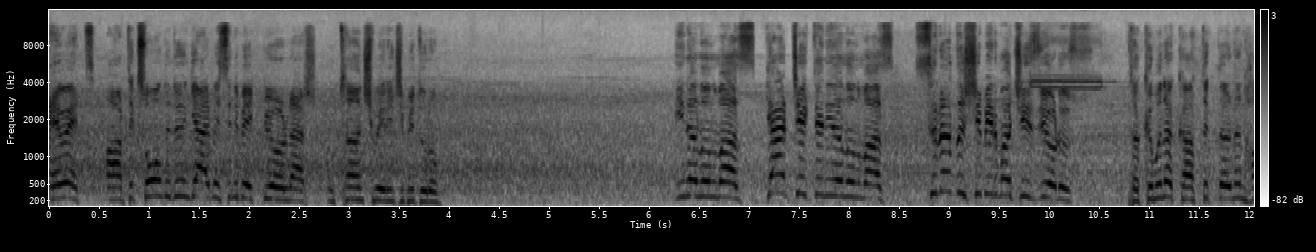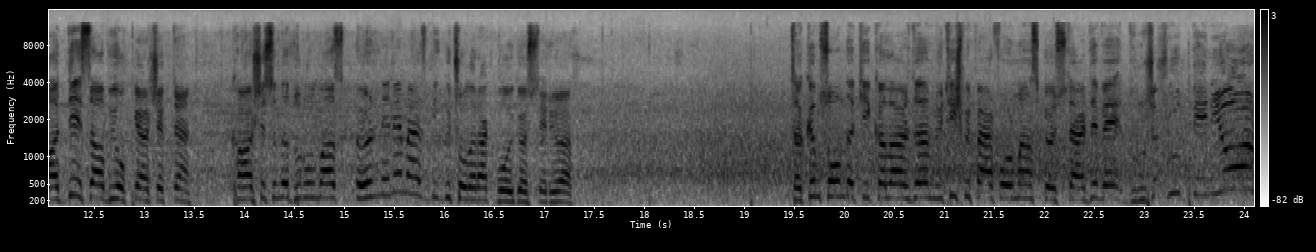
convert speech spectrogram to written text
Evet, artık son düdüğün gelmesini bekliyorlar. Utanç verici bir durum. İnanılmaz. Gerçekten inanılmaz. Sıra dışı bir maç izliyoruz. Takımına kattıklarının haddi hesabı yok gerçekten. Karşısında durulmaz, önlenemez bir güç olarak boy gösteriyor. Takım son dakikalarda müthiş bir performans gösterdi ve duracak. Şut deniyor.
